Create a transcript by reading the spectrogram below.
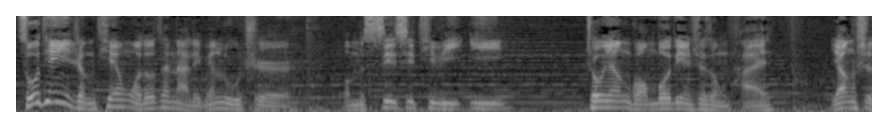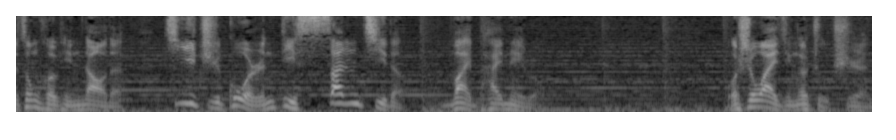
昨天一整天我都在那里边录制我们 CCTV 一中央广播电视总台央视综合频道的《机智过人》第三季的外拍内容。我是外景的主持人，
